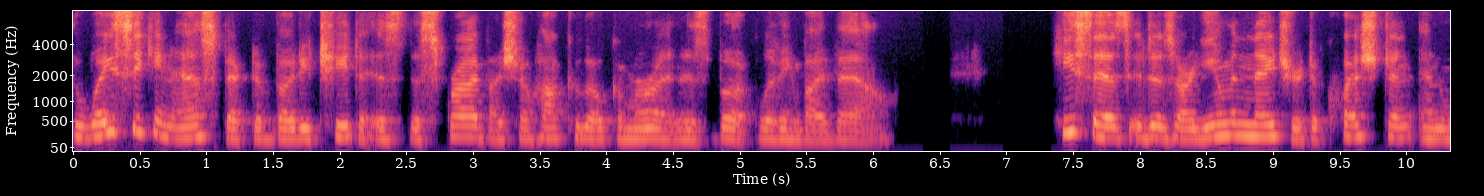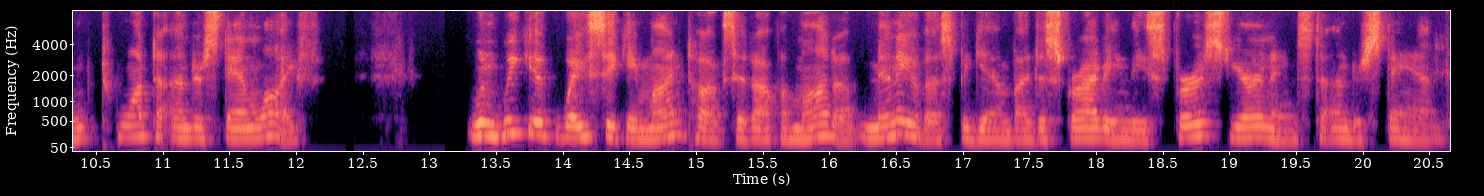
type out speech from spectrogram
The way seeking aspect of bodhicitta is described by Shohaku Okumura in his book, Living by Vow. He says it is our human nature to question and to want to understand life. When we give way seeking mind talks at Appamada, many of us begin by describing these first yearnings to understand.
